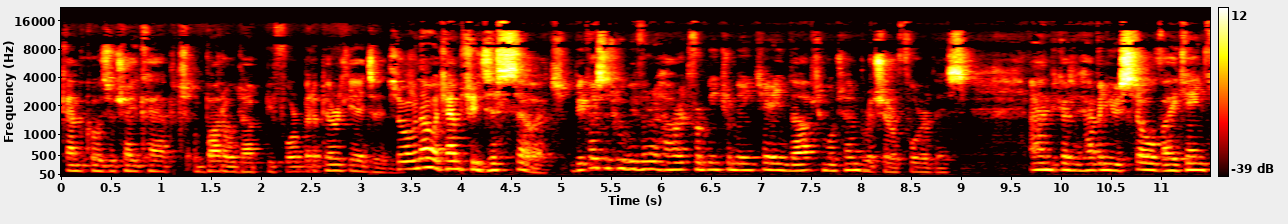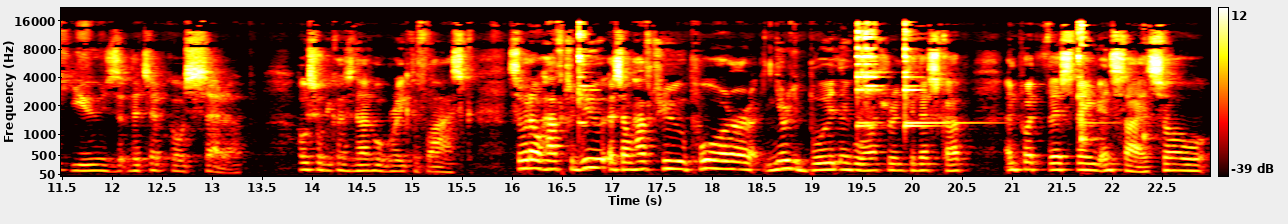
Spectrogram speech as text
chemicals which I kept bottled up before, but apparently I did. So now I will now attempt to distill it, because it will be very hard for me to maintain the optimal temperature for this. And because I have a new stove, I can't use the typical setup. Also because that will break the flask. So what I'll have to do is I'll have to pour nearly boiling water into this cup and put this thing inside. So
